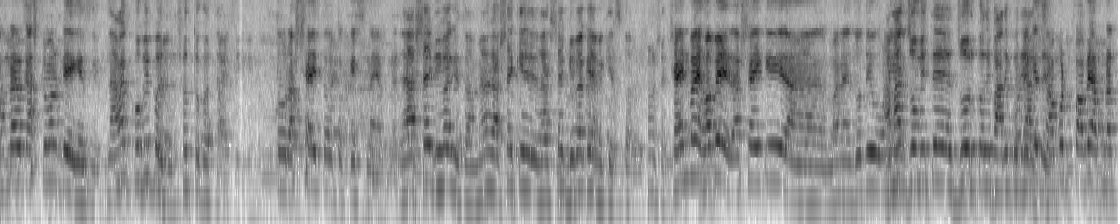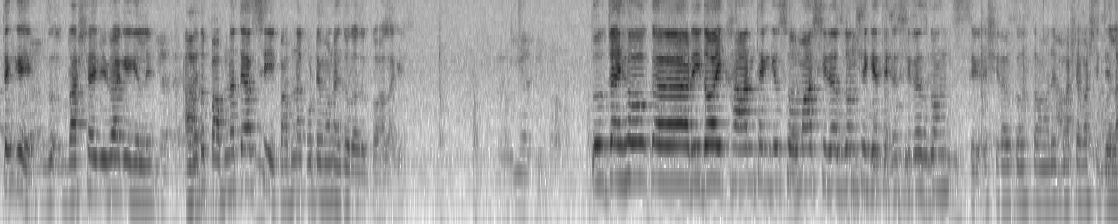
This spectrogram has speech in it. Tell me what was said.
আপনার কাস্টমার পেয়ে গেছি। না আমার খুবই প্রয়োজন সত্য কথা। তো রাজশাহী তো তো কেস নাই আপনার। রাজশাহী বিভাগে তো আমি রাজশাহী রাজশাহী বিভাগে আমি কেস করব সমস্যা? শাহিন ভাই হবে রাজশাহী কি মানে যদি উনি আমার জমিতে জোর করে বাড়ি করে আছে। সাপোর্ট পাবে আপনার থেকে? রাজশাহী বিভাগে গেলে। আমরা তো পাবনাতে আছি পাবনা কোর্টে মনে হয় যোগাযোগ করা লাগে। তো যাই হোক Hriday Khan thank you so much Sirajganj থেকে সিরাজগঞ্জ সিরাজগঞ্জ তো আমাদের পাশাপাশি জেলা।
